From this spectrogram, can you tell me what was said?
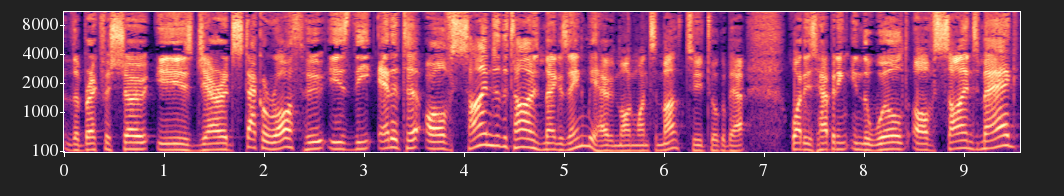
The Breakfast Show is Jared Stackelroth, who is the editor of Signs of the Times magazine. We have him on once a month to talk about what is happening in the world of Signs Mag.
